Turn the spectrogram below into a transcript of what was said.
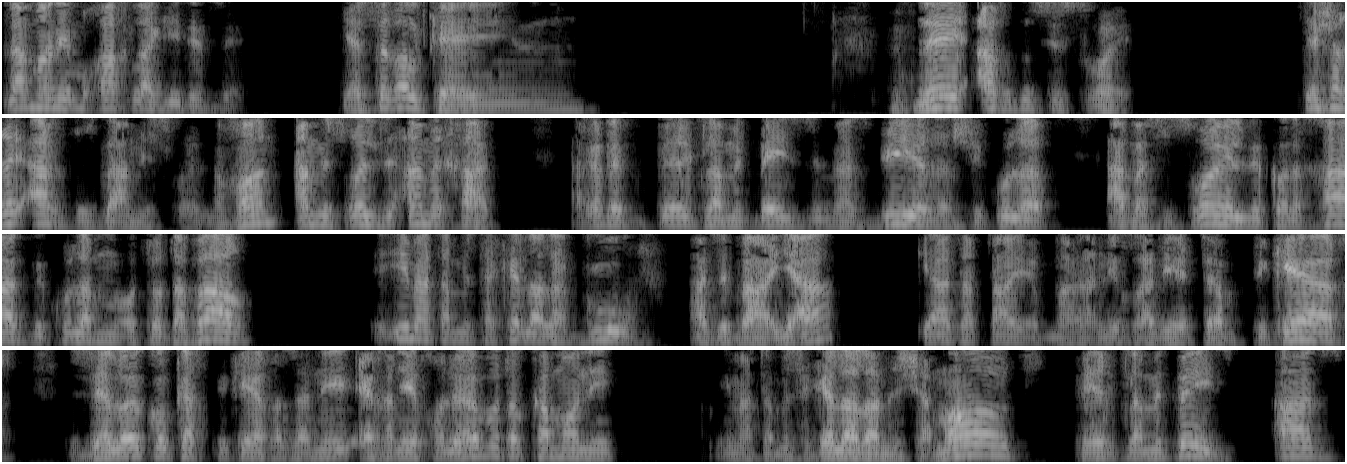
למה אני מוכרח להגיד את זה? יתר על כן, מפני אחדוס ישראל. יש הרי אחדוס בעם ישראל, נכון? עם ישראל זה עם אחד. הרי בפרק ל"ב מסביר שכולם אבס ישראל וכל אחד וכולם אותו דבר. אם אתה מסתכל על הגוף, אז זה בעיה, כי אז אתה, אני יכול להביא יותר פיקח, זה לא כל כך פיקח, אז אני, איך אני יכול לאהוב אותו כמוני? אם אתה מסתכל על הנשמות, פרק ל"ב, אז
